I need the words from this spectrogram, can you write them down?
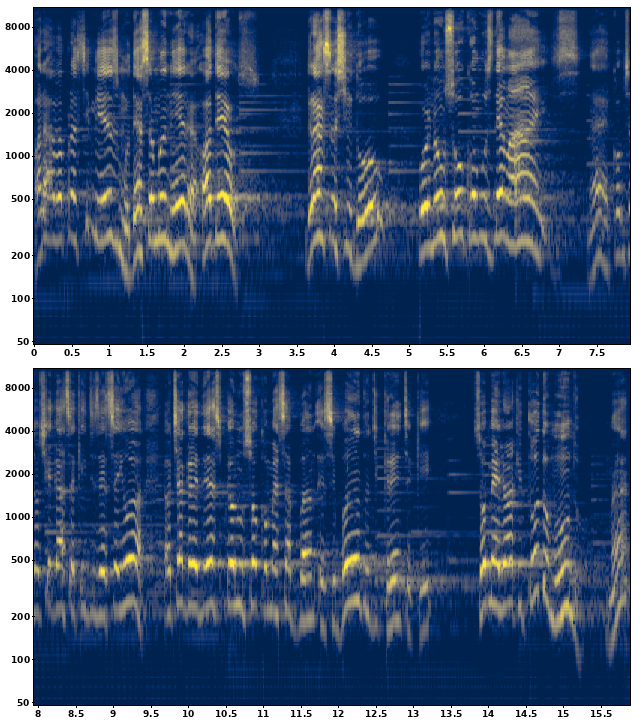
Orava para si mesmo, dessa maneira: Ó Deus, graças te dou, por não sou como os demais. Né? Como se eu chegasse aqui e dizer: Senhor, eu te agradeço porque eu não sou como essa banda, esse bando de crente aqui. Sou melhor que todo mundo. Né?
